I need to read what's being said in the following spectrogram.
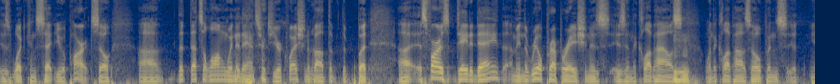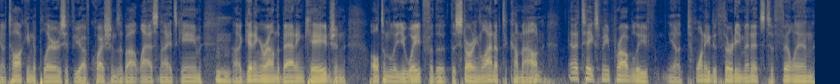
is what can set you apart. So uh, that that's a long-winded answer to your question about the. the but uh, as far as day to day, I mean, the real preparation is is in the clubhouse Mm-hmm. when the clubhouse opens. It, you know, talking to players if you have questions about last night's game, Mm-hmm. uh, getting around the batting cage, and ultimately you wait for the the starting lineup to come Mm-hmm. out. And it takes me probably you know 20 to 30 minutes to fill in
